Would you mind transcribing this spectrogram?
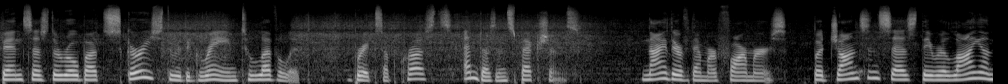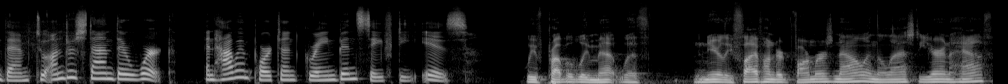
Ben says the robot scurries through the grain to level it, breaks up crusts, and does inspections. Neither of them are farmers, but Johnson says they rely on them to understand their work and how important grain bin safety is. We've probably met with nearly 500 farmers now in the last year and a half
